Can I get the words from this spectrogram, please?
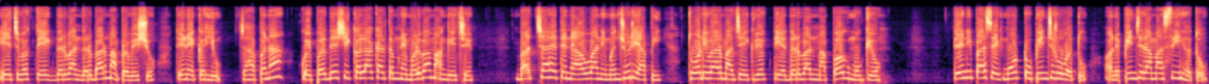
એ જ વખતે એક દરબાન દરબારમાં પ્રવેશ્યો. તેણે કહ્યું, જહાપના, કોઈ પરદેશી કલાકાર તમને મળવા માંગે છે? બાદશાહે તેને આવવાની મંજૂરી આપી. થોડી વારમાં જ એક વ્યક્તિએ દરબારમાં પગ મૂક્યો. તેની પાસે એક મોટું પિંજરું હતું અને પિંજરામાં સિંહ હતો.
